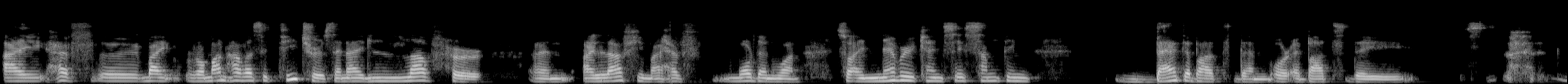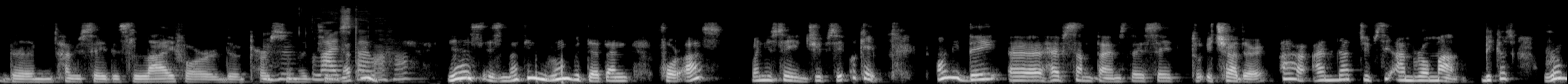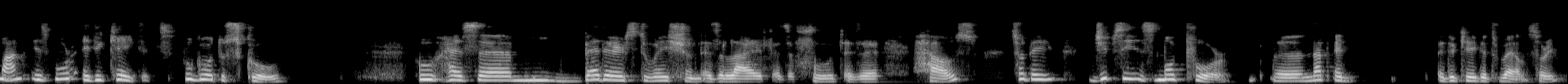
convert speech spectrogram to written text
I have uh, my Roman Havasi teachers and I love her and I love him. I have more than one. So I never can say something bad about them or about the the how you say this life or the person mm-hmm. lifestyle uh-huh. yes is nothing wrong with that and for us when you say gypsy okay only they uh, have sometimes they say to each other, ah, I'm not gypsy, I'm Roman. Because Roman is more educated, who go to school, who has a better situation as a life, as a food, as a house. So the gypsy is more poor, uh, not ed- educated well, sorry.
